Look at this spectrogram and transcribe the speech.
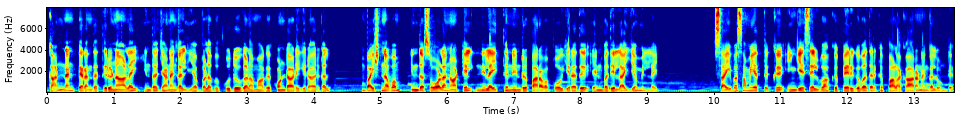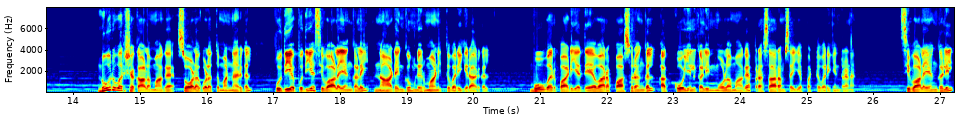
கண்ணன் பிறந்த திருநாளை இந்த ஜனங்கள் எவ்வளவு குதூகலமாக கொண்டாடுகிறார்கள்? வைஷ்ணவம் இந்த சோழ நாட்டில் நிலைத்து நின்று பரவப்போகிறது என்பதில் ஐயமில்லை. சைவ சமயத்துக்கு இங்கே செல்வாக்கு பெருகுவதற்கு பல காரணங்கள் உண்டு. நூறு வருஷ காலமாக சோழகுலத்து மன்னர்கள் புதிய புதிய சிவாலயங்களை நாடெங்கும் நிர்மாணித்து வருகிறார்கள். மூவர் பாடிய தேவார பாசுரங்கள் அக்கோயில்களின் மூலமாக பிரசாரம் செய்யப்பட்டு வருகின்றன. சிவாலயங்களில்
